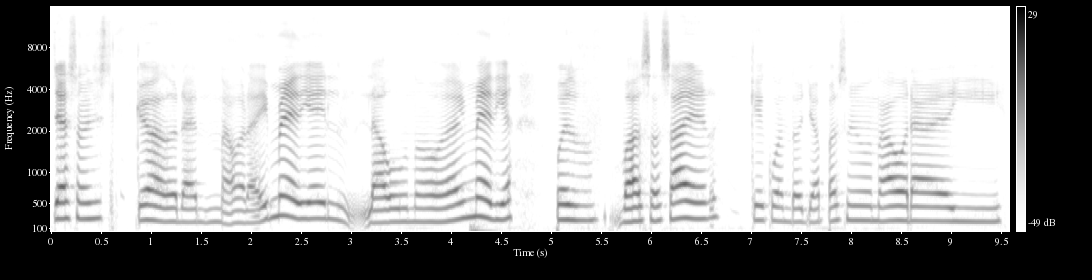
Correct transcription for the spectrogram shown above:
ya sabes que va a durar una hora y media y la una hora y media pues vas a saber que cuando ya pase una hora y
